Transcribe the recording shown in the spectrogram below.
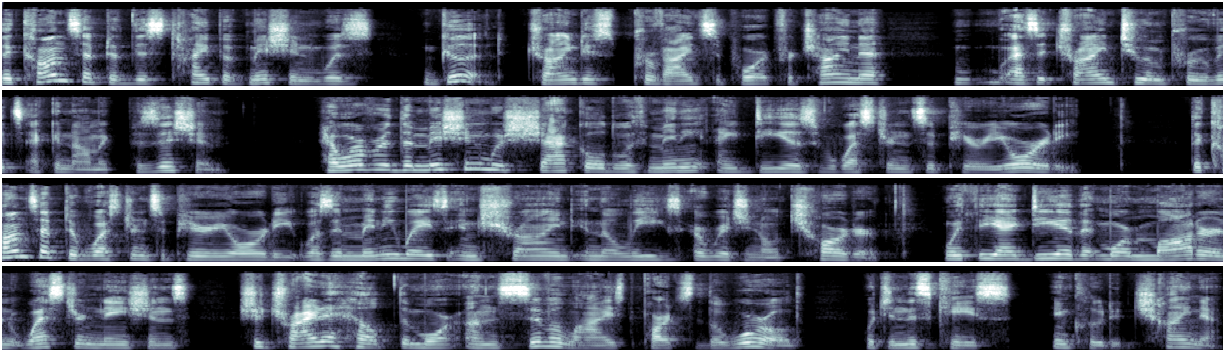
The concept of this type of mission was good, trying to provide support for China as it tried to improve its economic position. However, the mission was shackled with many ideas of Western superiority. The concept of Western superiority was in many ways enshrined in the League's original charter, with the idea that more modern Western nations should try to help the more uncivilized parts of the world, which in this case included China.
